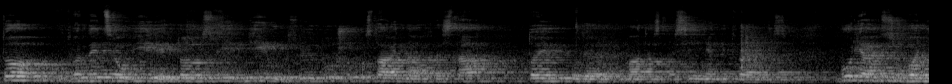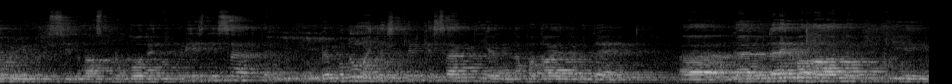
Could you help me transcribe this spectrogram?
Хто утвердиться у вірі, хто свій дім, свою душу поставить на Христа, той буде мати спасіння і твердість. Буря сьогодні, дорогі Христі, до нас приходить в різні секти. Ви подумайте, скільки сект є, нападають на людей. Е, Для людей багато, які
